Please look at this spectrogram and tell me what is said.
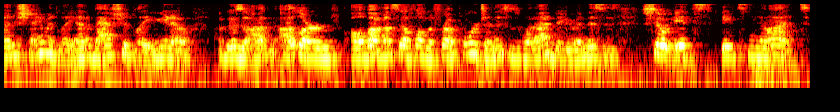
unashamedly, unabashedly, you know, because I, I learned all by myself on the front porch, and this is what I do, and this is so it's it's not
